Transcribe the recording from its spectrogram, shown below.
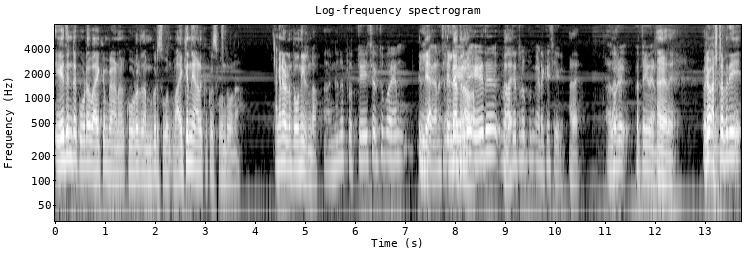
ഏതിന്റെ കൂടെ വായിക്കുമ്പോഴാണ് കൂടുതൽ നമുക്കൊരു സുഖം വായിക്കുന്ന ആൾക്കൊക്കെ സുഖം തോന്നുക അങ്ങനെ വല്ലതും തോന്നിയിട്ടുണ്ടോ? അങ്ങനെ പ്രത്യേകിച്ച് എടുത്ത് പറയാൻ ഇല്ല. ഏത് വാദ്യത്തിനൊപ്പം ഇടയ്ക്ക് ചേരും. അതെ. അതൊരു പ്രത്യേകതയാണ്. അതെ അതെ. ഒരു അഷ്ടപതി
